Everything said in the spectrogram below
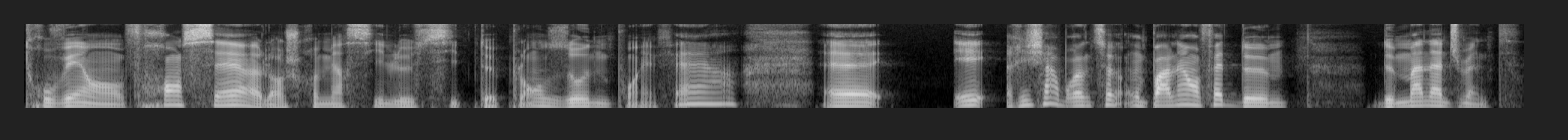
trouvé en français. Alors, je remercie le site planzone.fr. Euh, et Richard Branson, on parlait en fait de, de management,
